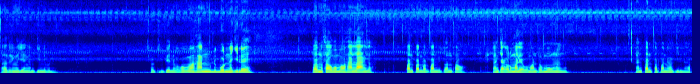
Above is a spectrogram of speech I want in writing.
ตายตัวนึงก็แย่งกันกินนี่ปะนี่กินเป็นผมเอาอาหารบนให้กินเลยตอนมื้อเช้าผมเอาอาหารล้างอยู่ ปั่นปั่นปั่นปั่นอยู่ตอนเช้าหลังจากเอาลงมาแล้วประมาณชั่วโมงหนึ่งอาหารปั่นปั่นปั่นเขากินนะครับ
